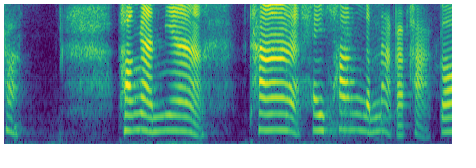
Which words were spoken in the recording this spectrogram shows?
ค่ะ เพราะงั้นเนี่ยถ้าให้ช่างน้ำหนักอะค่ะ ก็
